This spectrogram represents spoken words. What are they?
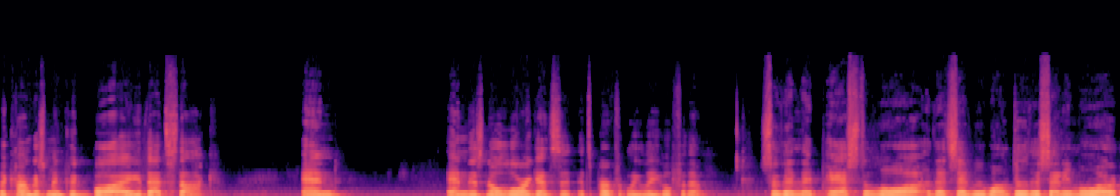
the congressman could buy that stock. And, and there's no law against it. It's perfectly legal for them. So then they passed a law that said we won't do this anymore,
